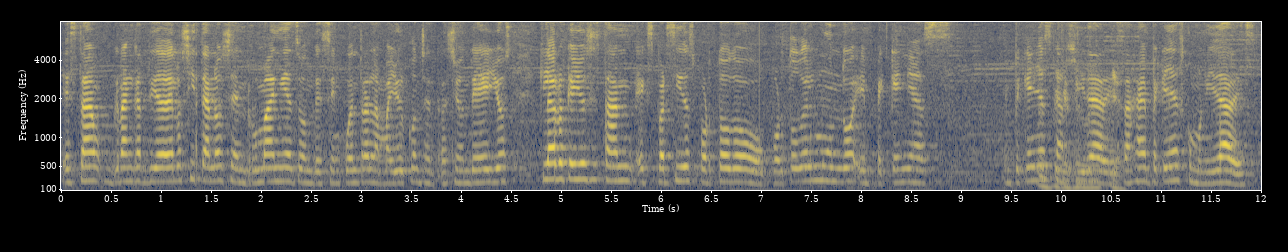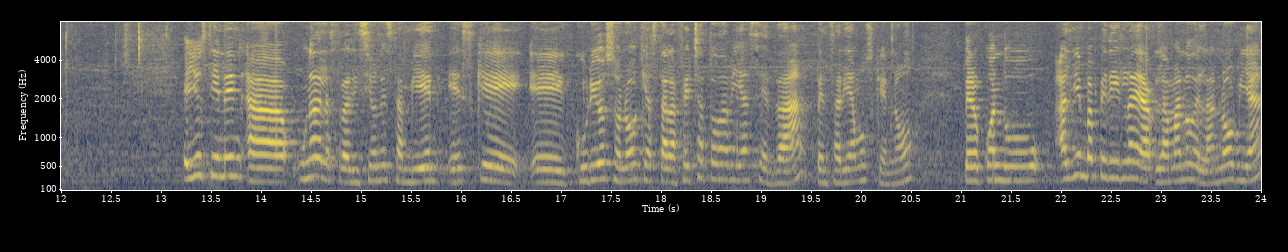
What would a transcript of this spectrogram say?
está gran cantidad de los gitanos, en Rumania es donde se encuentra la mayor concentración de ellos. Claro que ellos están esparcidos por todo, por todo el mundo en pequeñas, en pequeñas cantidades, en pequeñas comunidades. Ellos tienen uh, una de las tradiciones también es que, eh, curioso, ¿no? Que hasta la fecha todavía se da, pensaríamos que no, pero cuando alguien va a pedir la, mano de la novia,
